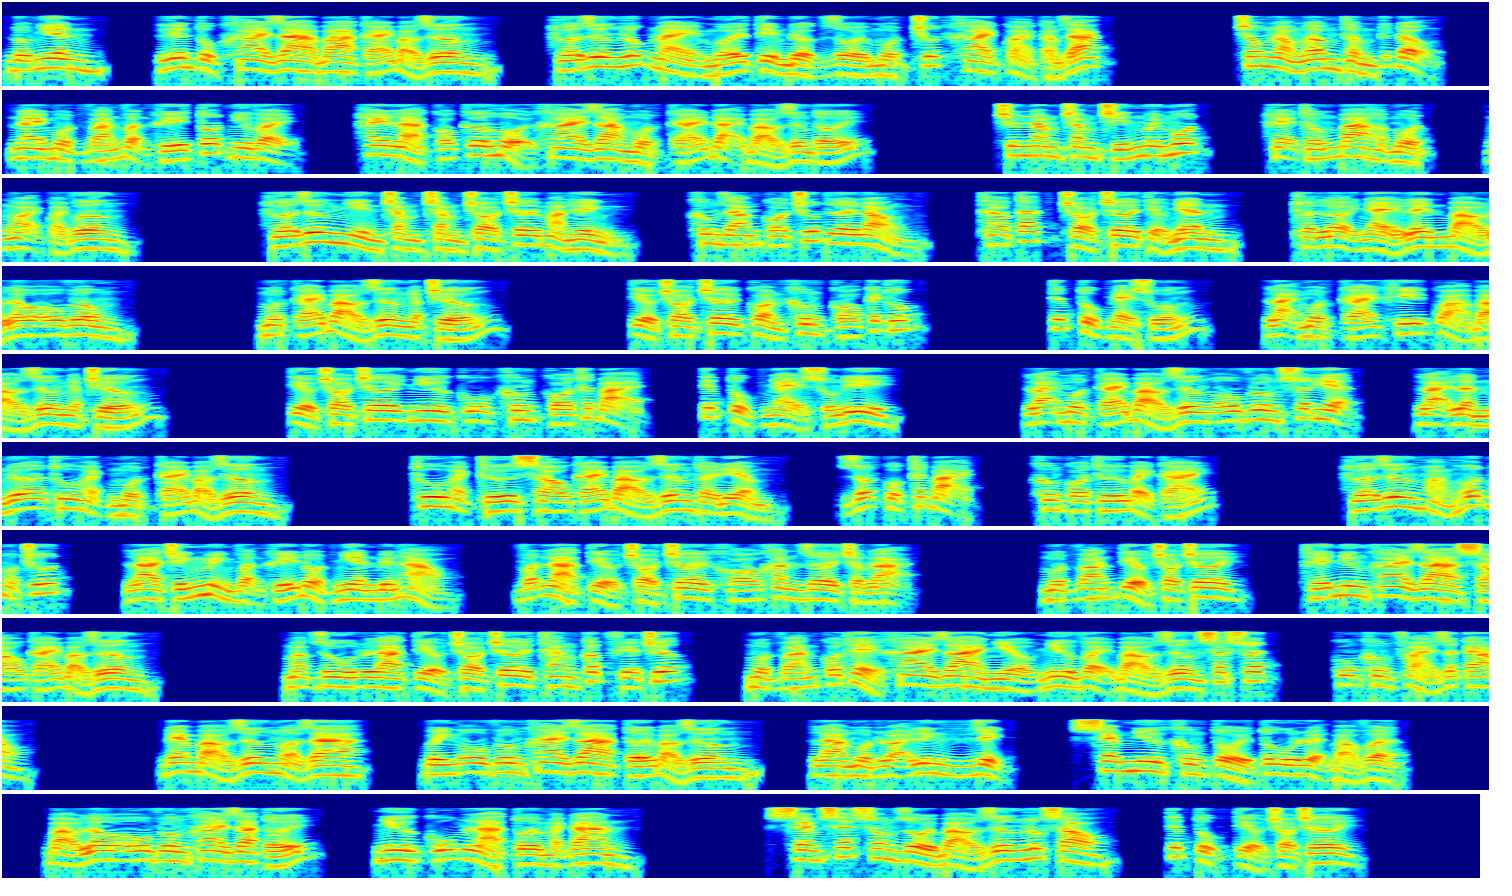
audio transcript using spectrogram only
Đột nhiên, liên tục khai ra ba cái bảo dương, hứa dương lúc này mới tìm được rồi một chút khai quải cảm giác. Trong lòng âm thầm kích động, nay một ván vận khí tốt như vậy, hay là có cơ hội khai ra một cái đại bảo dương tới. chương 591, hệ thống 3 hợp 1, ngoại quải vương. Hứa dương nhìn chằm chằm trò chơi màn hình, không dám có chút lơi lỏng, thao tác trò chơi tiểu nhân, thuận lợi nhảy lên bảo lâu ô vông. Một cái bảo dương nhập trướng. Tiểu trò chơi còn không có kết thúc. Tiếp tục nhảy xuống, lại một cái khí quả bảo dương nhập trướng. Tiểu trò chơi như cũ không có thất bại, tiếp tục nhảy xuống đi. Lại một cái bảo dương ô vương xuất hiện, lại lần nữa thu hoạch một cái bảo dương. Thu hoạch thứ 6 cái bảo dương thời điểm, rốt cuộc thất bại, không có thứ 7 cái. Hứa dương hoảng hốt một chút, là chính mình vận khí đột nhiên biến hảo, vẫn là tiểu trò chơi khó khăn rơi chậm lại. Một ván tiểu trò chơi, thế nhưng khai ra 6 cái bảo dương. Mặc dù là tiểu trò chơi thăng cấp phía trước, một ván có thể khai ra nhiều như vậy bảo dương xác suất cũng không phải rất cao. Đem bảo dương mở ra, bình ô vương khai ra tới bảo dương, là một loại linh dịch, xem như không tồi tu luyện bảo vật. Bảo lâu ô vương khai ra tới, như cũng là tôi mạch đan. Xem xét xong rồi bảo dương lúc sau, tiếp tục tiểu trò chơi.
